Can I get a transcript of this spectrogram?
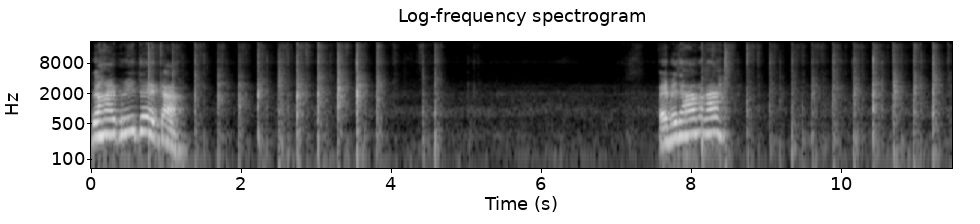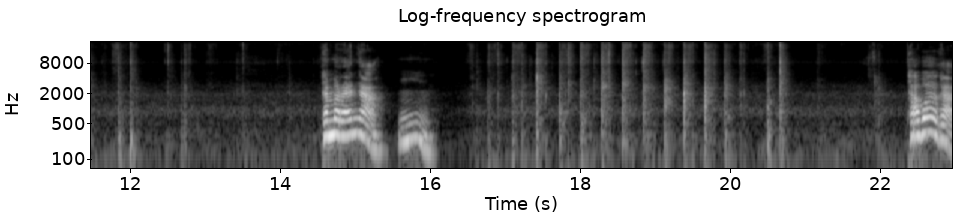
The High Priestess ค่ะแปดไม้เท้านะคะ ทำมาแรนค่ะ อืมทาวเวอร์ค่ะ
